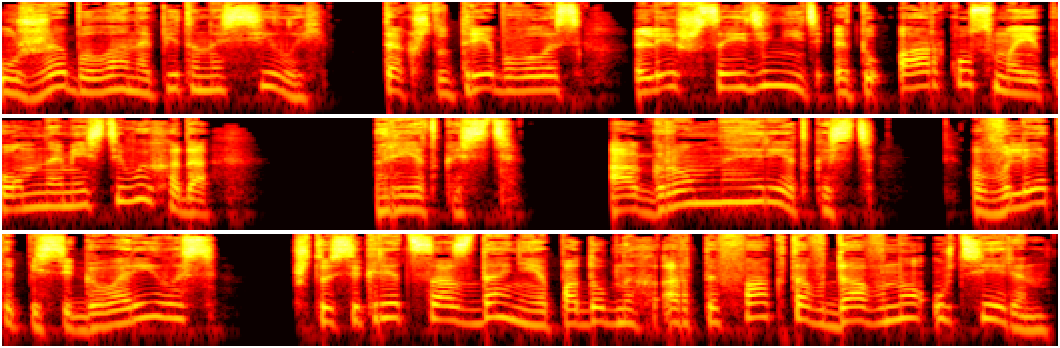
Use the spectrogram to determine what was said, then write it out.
уже была напитана силой так что требовалось лишь соединить эту арку с маяком на месте выхода. Редкость. Огромная редкость. В летописи говорилось, что секрет создания подобных артефактов давно утерян.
